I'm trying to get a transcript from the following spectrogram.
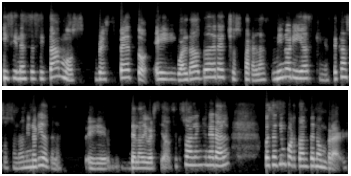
Y si necesitamos respeto e igualdad de derechos para las minorías, que en este caso son las minorías de eh, la diversidad sexual en general, pues es importante nombrarlo.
